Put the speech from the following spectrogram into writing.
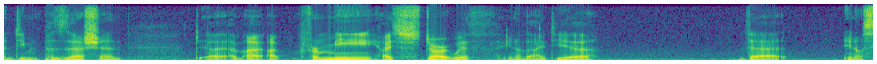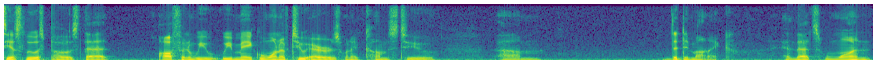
a demon possession, I, I, I, for me, I start with you know the idea that you know C.S. Lewis posed that often we we make one of two errors when it comes to um, the demonic, and that's one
